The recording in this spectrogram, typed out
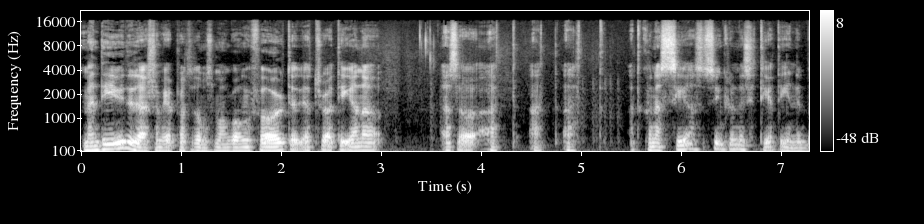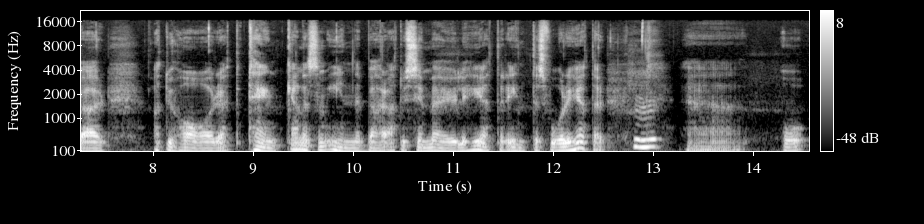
men det är ju det där som vi har pratat om så många gånger förut. Jag tror att det ena, alltså att, att, att, att kunna se synkronicitet innebär att du har ett tänkande som innebär att du ser möjligheter, inte svårigheter. Mm. Eh, och,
